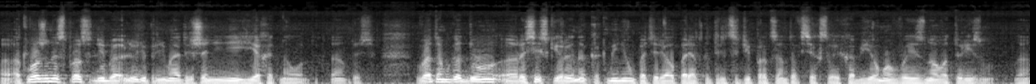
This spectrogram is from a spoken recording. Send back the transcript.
э, отложенный спрос, либо люди принимают решение не ехать на отдых. да. То есть в этом году э, российский рынок как минимум потерял порядка 30% всех своих объемов выездного туризма. да.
